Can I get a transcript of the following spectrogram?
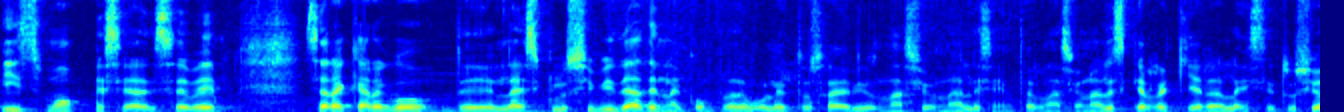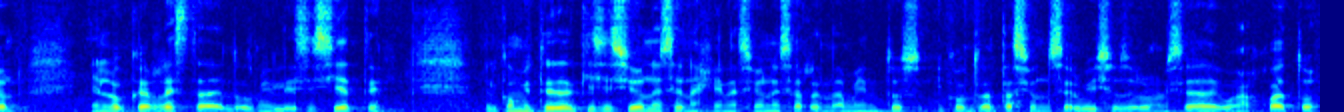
Istmo SADCB. Se hará cargo de la exclusividad en la compra de boletos aéreos nacionales e internacionales que requiera la institución en lo que resta del 2017. El Comité de Adquisiciones, Enajenaciones, Arrendamientos y Contratación de Servicios de la Universidad de Guanajuato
